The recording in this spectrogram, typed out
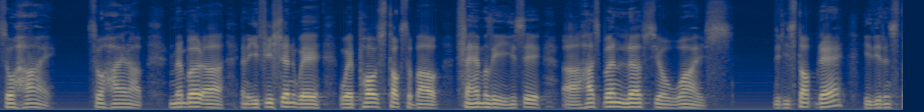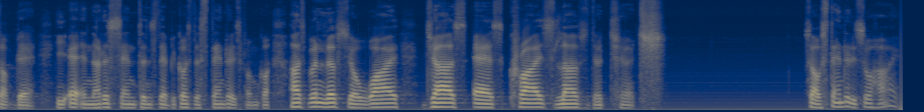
So high, so high up. Remember uh, in Ephesians where, where Paul talks about family, he said, uh, Husband loves your wives. Did he stop there? He didn't stop there. He add another sentence there because the standard is from God. Husband loves your wife just as Christ loves the church. So our standard is so high.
